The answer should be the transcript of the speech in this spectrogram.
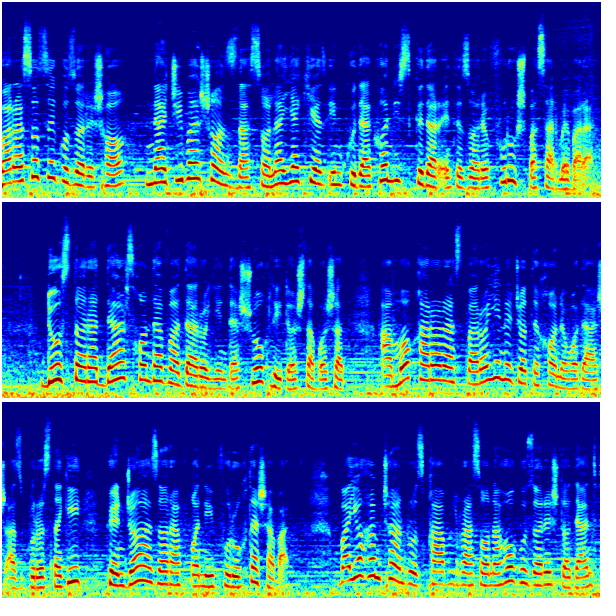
بر اساس گزارش ها نجیبه 16 ساله یکی از این کودکانی است که در انتظار فروش به سر می‌برد دوست دارد درس خوانده و در آینده شغلی داشته باشد. اما قرار است برای نجات خانوادهش از گرسنگی 50 هزار افغانی فروخته شود. و یا هم چند روز قبل رسانه ها گزارش دادند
